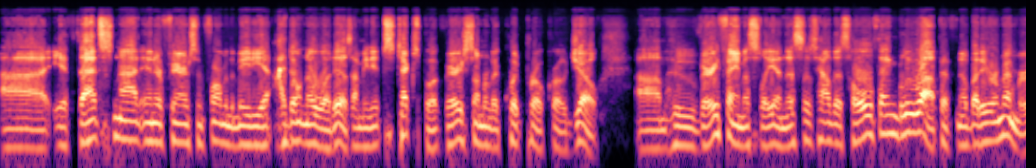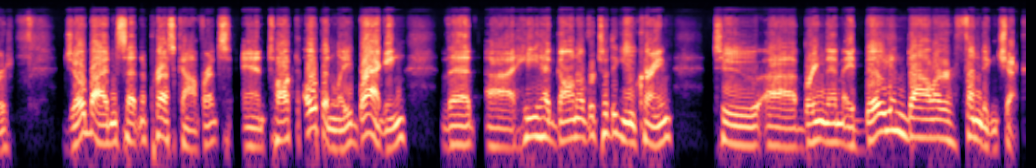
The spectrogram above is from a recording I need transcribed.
Uh, if that's not interference in form of the media, I don't know what is. I mean, it's textbook, very similar to Quid Pro Quo Joe, um, who very famously, and this is how this whole thing blew up, if nobody remembers, Joe Biden sat in a press conference and talked openly, bragging that uh, he had gone over to the Ukraine to uh, bring them a billion dollar funding check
